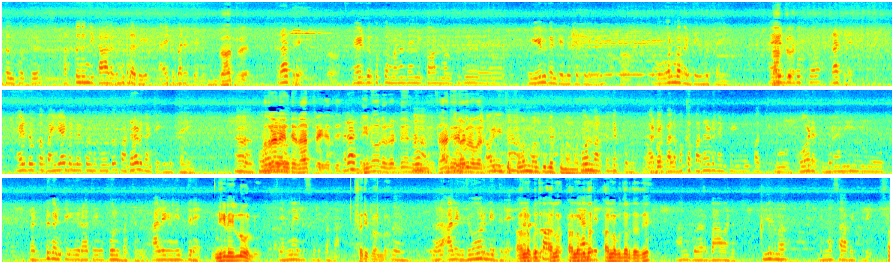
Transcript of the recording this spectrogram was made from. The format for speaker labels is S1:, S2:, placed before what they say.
S1: ತಂದು ಕೊಟ್ಟು ಹತ್ತೊಂದು ಕಾಲಕ್ಕೆ ಮುಟ್ಟದೆ ಆಯ್ತು ಬರ್ತೇನೆ.
S2: ರಾತ್ರಿ?
S1: ರಾತ್ರಿ. ಎರಡು ಬುಕ್ಕ ಮನದಲ್ಲಿ ಕಾಲ್ ಮಾಡಿಸಿದ್ದು ಏಳು ಗಂಟೆಯಲ್ಲಿ ತಗೊಳ್ಳಿ ಒಂಬ ಗಂಟೆಗೆ ಮುಟ್ಟಾಯಿ ಎರಡು ಬುಕ್ಕ ರಾತ್ರಿ. ಎರಡು ಬುಕ್ಕ ಬೈಯಾಡಲ್ಲೇ ತಂದು ಹೋದು ಹನ್ನೆರಡು ಗಂಟೆಗೆ ಮುಟ್ಟಾಯಿ
S2: ಹನ್ನೆರಡು ಗಂಟೆ ರಾತ್ರಿ ಆಗತ್ತೆ.
S3: ರೆಡ್ ಗಂಟೆ
S2: ರಾತ್ರಿ
S4: ಫೋನ್ ಮಾಡ್ತಿದ್ದೆ ಪುನಃ
S1: ಫೋನ್ ಮಾಡ್ತದೆ ಫೋನ್ ಅಡೆ ಬಲ ಬುಕ್ಕ ಹನ್ನೆರಡು ಗಂಟೆಗೆ ಪತ್ ಕೋಡಕ್ಕೆ ಮುರಾನಿ ಗಂಟೆಗೆ ರಾತ್ರಿಗೆ ಫೋನ್ ಬರ್ತದೆ. ಅಲ್ಲಿಗೆ ನಿದ್ರೆ.
S5: ಈಗ ಇಲ್ಲೂ ಅಲ್ಲು
S1: ಎನ್ನ ಇಲ್ಲ ಸರಿಪಲ್ಲ.
S5: ಸರಿಪಲ್ಲ.
S1: ಅಲ್ಲಿಗೆ ಜೋರು ನಿದ್ರೆ.
S5: ಅಲ್ಲ ಅಲ್ಲ ಅಲ್ಲ ಬದರ್ತದೆ
S1: ಅನ್ಬೋದರ ಭಾವನ.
